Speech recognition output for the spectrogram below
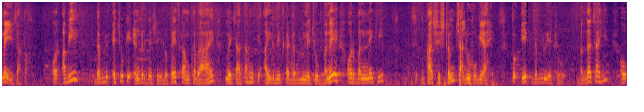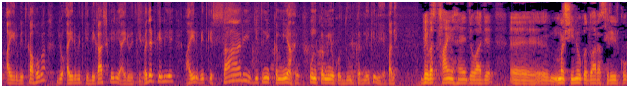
मैं ये चाहता हूँ। और अभी डब्ल्यू एच ओ के अंडर जैसे लोपेस काम कर रहा है, मैं चाहता हूँ कि आयुर्वेद का डब्ल्यू एच ओ बने और बनने की का सिस्टम चालू हो गया है। तो एक डब्ल्यू एच ओ बनना चाहिए और आयुर्वेद का होगा, जो आयुर्वेद के विकास के लिए, आयुर्वेद के बजट के लिए, आयुर्वेद की सारी जितनी कमियाँ हैं, उन कमियों को दूर करने के लिए बने। व्यवस्थाएँ हैं जो आज मशीनों के द्वारा शरीर को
